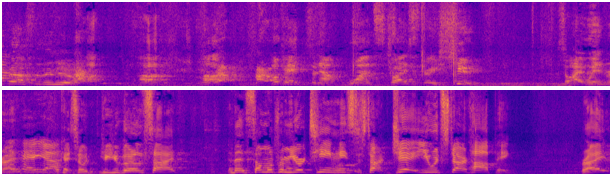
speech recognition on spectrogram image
faster than you. Okay, so now once, twice, three, shoot. So I win, right? Okay, yeah. Okay, so you you go to the side, and then someone from your team needs to start. Jay, you would start hopping, right?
